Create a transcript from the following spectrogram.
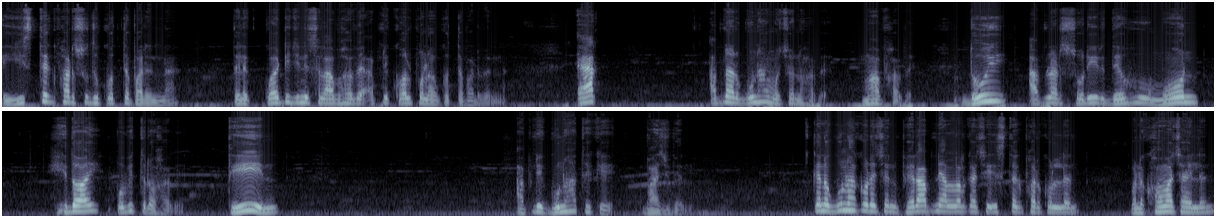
এই ইস্তেকভার শুধু করতে পারেন না তাহলে কয়টি জিনিস লাভ হবে আপনি কল্পনাও করতে পারবেন না। এক, আপনার গুণামোচন হবে, মাফ হবে। দুই, আপনার শরীর, দেহ, মন, হৃদয় পবিত্র হবে। তিন, আপনি গুনহা থেকে বাঁচবেন। কেন গুনহা করেছেন? ফের আপনি আল্লাহর কাছে ইস্তেকফার করলেন মানে ক্ষমা চাইলেন,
